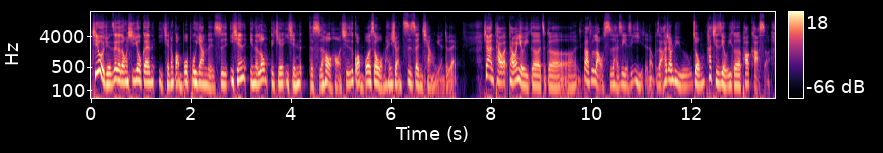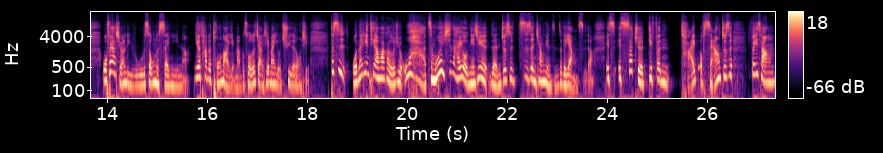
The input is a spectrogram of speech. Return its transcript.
其实我觉得这个东西又跟以前的广播不一样的是，以前 in the long 以前以前的时候哈，其实广播的时候我们很喜欢字正腔圆，对不对？像台湾台湾有一个这个不知道是老师还是也是艺人，我不知道，他叫李如中，他其实有一个 podcast，我非常喜欢李如中的声音啊，因为他的头脑也蛮不错，都讲一些蛮有趣的东西。但是我那天听到 podcast，我就觉得哇，怎么会现在还有年轻人就是字正腔圆成这个样子啊？It's it's such a different type of sound，就是非常，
